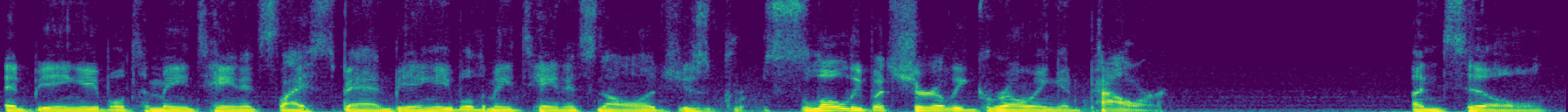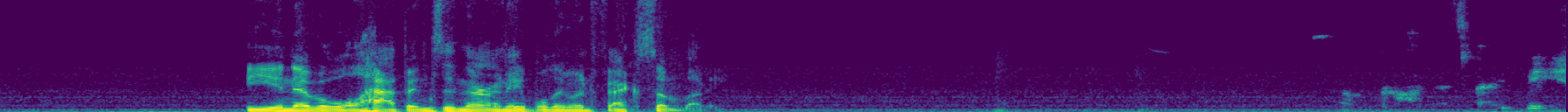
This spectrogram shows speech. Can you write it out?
and being able to maintain its lifespan, being able to maintain its knowledge, is gr- slowly but surely growing in power until the inevitable happens and they're unable to infect somebody. Oh god, that's creepy.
